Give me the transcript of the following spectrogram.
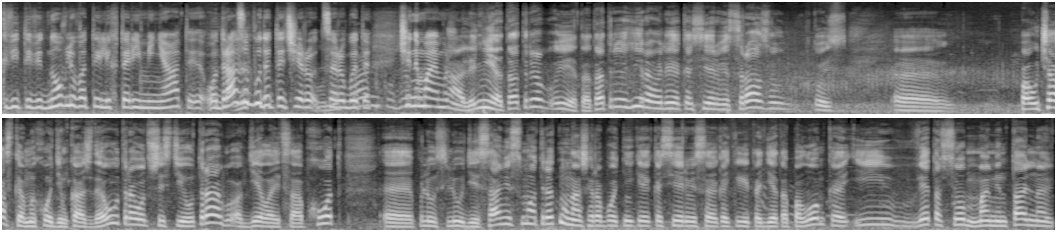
Квіти відновлювати, ліхтарі міняти. Одразу будете чи це робити? Чи немає можливості? поменяли. Нет, отре- этот, по участкам мы ходим каждое утро, вот в 6 утра делается обход, э, плюс люди сами смотрят, ну, наши работники экосервиса, какие-то где-то поломка, и это все моментально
